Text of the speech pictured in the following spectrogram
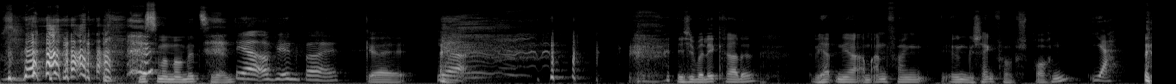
müssen wir mal mitzählen. Ja, auf jeden Fall. Geil. Ja. Ich überlege gerade, wir hatten ja am Anfang irgendein Geschenk versprochen. Ja.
